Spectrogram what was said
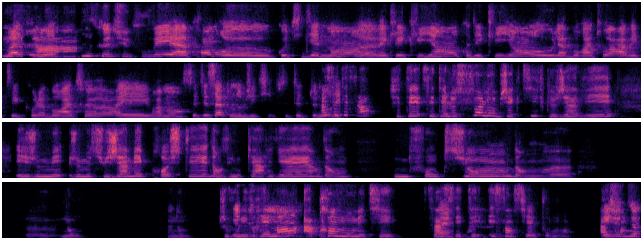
tout ce que tu pouvais apprendre euh, quotidiennement euh, avec les clients, auprès des clients, au laboratoire, avec tes collaborateurs. Et vraiment, c'était ça ton objectif, c'était de te ah, c'était ça. C'était le seul objectif que j'avais. Et je ne me suis jamais projetée dans une carrière, dans une fonction, dans... Euh, non. non. Je voulais vraiment apprendre mon métier. Ça, c'était essentiel pour moi. et justement,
